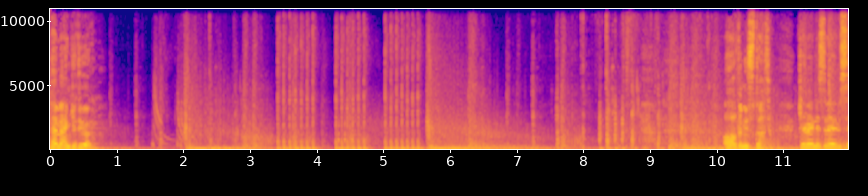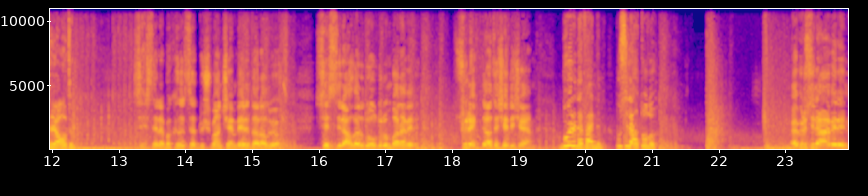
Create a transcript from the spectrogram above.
Hemen gidiyorum. Aldım üstad. Kemerinizi ve elbiseyi aldım. Seslere bakılırsa düşman çemberi daralıyor. Siz silahları doldurun bana verin. Sürekli ateş edeceğim. Buyurun efendim. Bu silah dolu. Öbür silahı verin.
